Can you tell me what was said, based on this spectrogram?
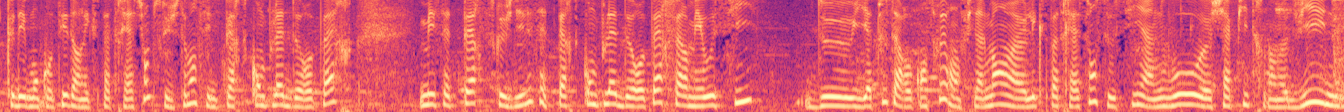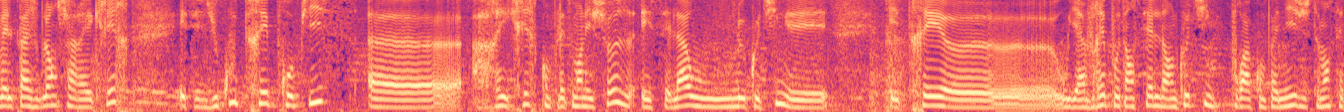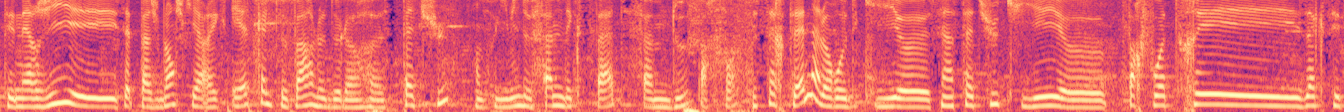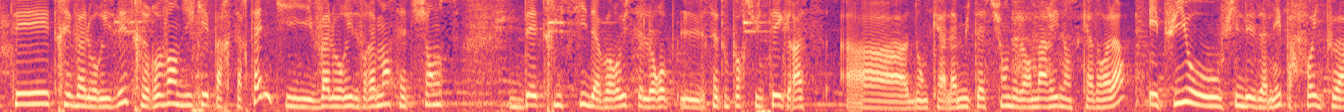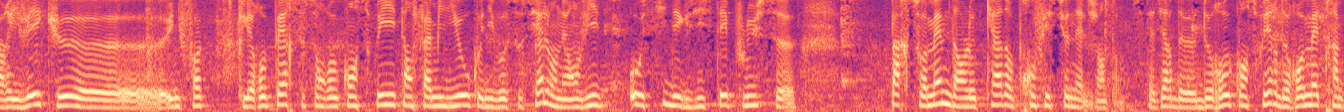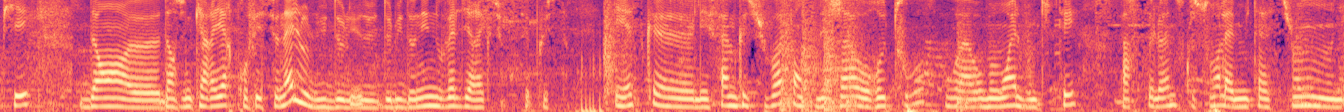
que des bons côtés dans l'expatriation, parce que justement, c'est une perte complète de repères. Mais cette perte, ce que je disais, cette perte complète de repères permet aussi de, il y a tout à reconstruire. Finalement, euh, l'expatriation, c'est aussi un nouveau euh, chapitre dans notre vie, une nouvelle page blanche à réécrire. Et c'est du coup très propice euh, à réécrire complètement les choses. Et c'est là où le coaching est, très, où il y a un vrai potentiel dans le coaching pour accompagner justement cette énergie et cette page blanche qui a réécrit. Et est-ce qu'elle te parle de leur statut? Entre guillemets de femme d'expat, femme d'eux parfois Certaines. Alors qui, euh, c'est un statut qui est euh, parfois très accepté, très valorisé, très revendiqué par certaines, qui valorisent vraiment cette chance d'être ici, d'avoir eu cette opportunité grâce à donc à la mutation de leur mari dans ce cadre-là. Et puis au fil des années, parfois il peut arriver que euh, une fois que les repères se sont reconstruits, tant familiaux qu'au niveau social, on ait envie aussi d'exister plus euh, par soi-même dans le cadre professionnel, j'entends. C'est-à-dire de, reconstruire, de remettre un pied dans, euh, dans une carrière professionnelle ou de, lui donner une nouvelle direction. C'est plus ça. Et est-ce que les femmes que tu vois pensent déjà au retour ou au moment où elles vont quitter Barcelone? Parce que souvent la mutation,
